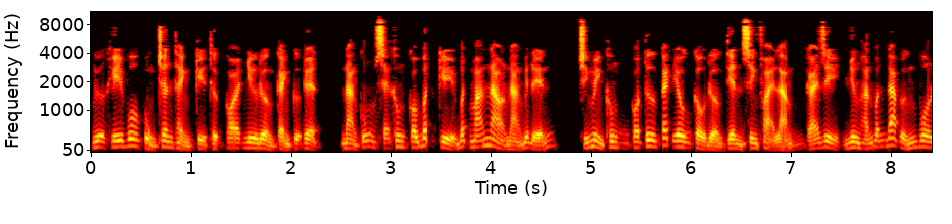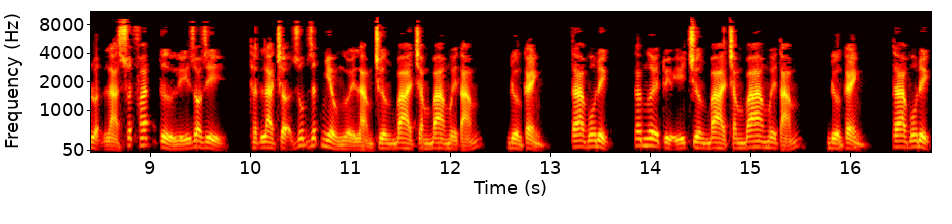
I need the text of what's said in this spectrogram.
ngựa khí vô cùng chân thành kỳ thực coi như đường cảnh cự tuyệt, nàng cũng sẽ không có bất kỳ bất mãn nào nàng biết đến, chính mình không có tư cách yêu cầu đường tiên sinh phải làm cái gì, nhưng hắn vẫn đáp ứng vô luận là xuất phát từ lý do gì, thật là trợ giúp rất nhiều người làm chương ba trăm ba mươi tám, đường cảnh, ta vô địch, các ngươi tùy ý chương ba trăm ba mươi tám, đường cảnh, ta vô địch,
